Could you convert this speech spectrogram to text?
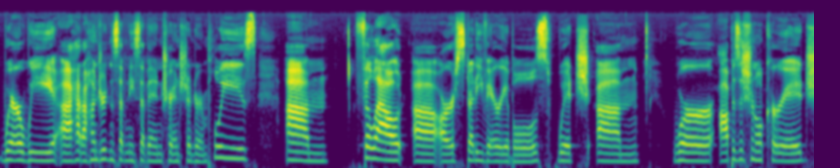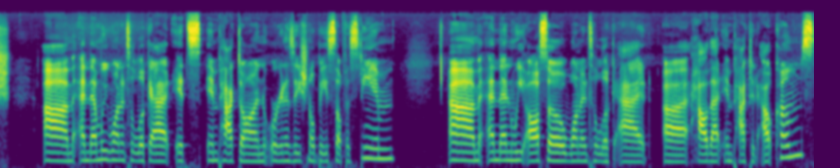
where we uh, had 177 transgender employees um, fill out uh, our study variables, which um, were oppositional courage. Um, and then we wanted to look at its impact on organizational based self esteem. Um, and then we also wanted to look at uh, how that impacted outcomes.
